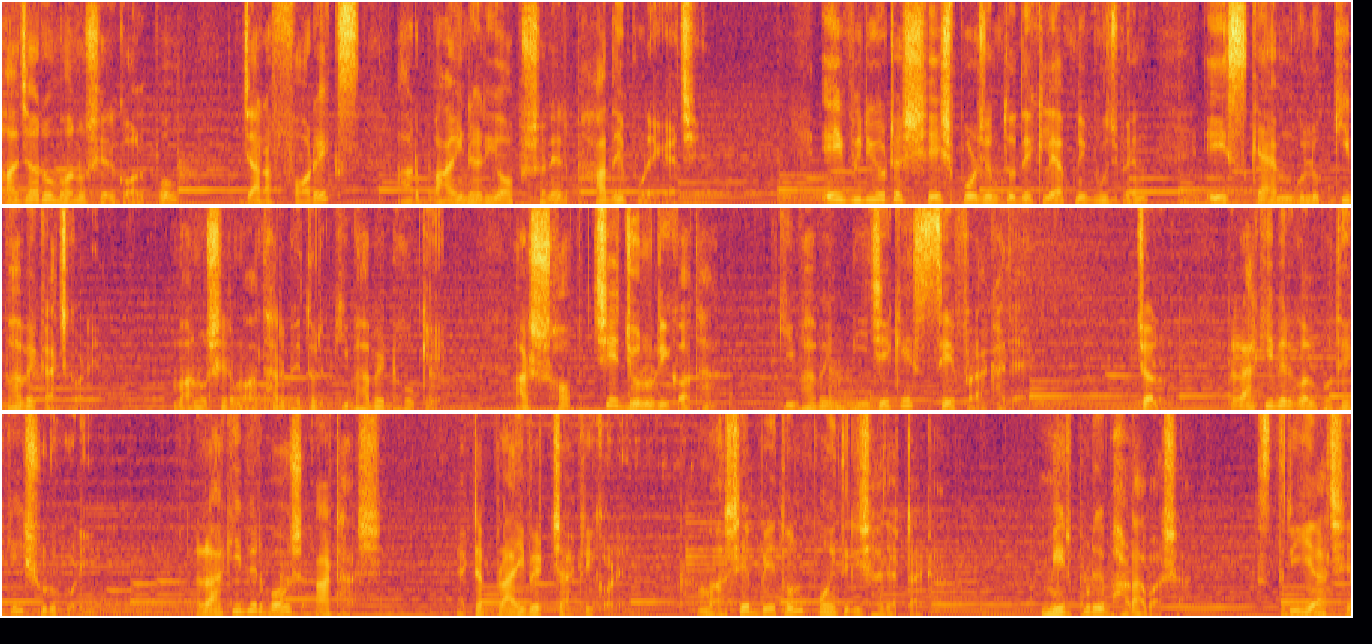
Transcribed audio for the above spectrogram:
হাজারো মানুষের গল্প যারা ফরেক্স আর বাইনারি অপশনের ফাঁদে পড়ে গেছে। এই ভিডিওটা শেষ পর্যন্ত দেখলে আপনি বুঝবেন এই স্ক্যামগুলো কীভাবে কাজ করে। মানুষের মাথার ভেতর কীভাবে ঢোকে আর সবচেয়ে জরুরি কথা, কীভাবে নিজেকে সেফ রাখা যায়। চলো, রাকিবের গল্প থেকেই শুরু করি। রাকিবের বয়স আঠাশ, একটা প্রাইভেট চাকরি করে। মাসে বেতন পঁয়ত্রিশ হাজার টাকা। মিরপুরে ভাড়া বাসা। স্ত্রী আছে,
